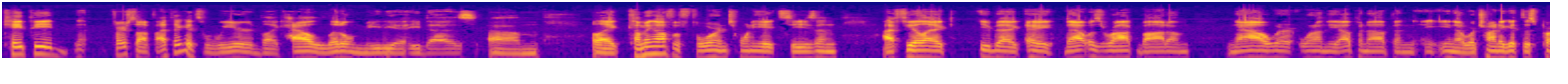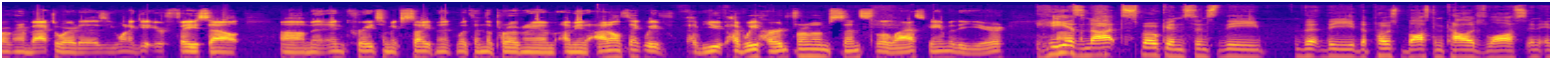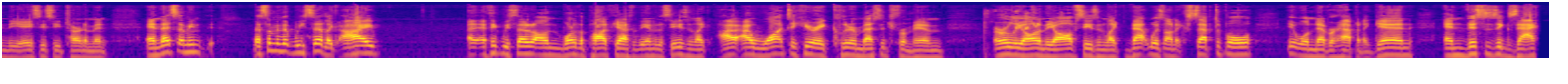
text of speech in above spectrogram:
KP. First off, I think it's weird like how little media he does. Um, like coming off a four and twenty eight season, I feel like you'd be like, "Hey, that was rock bottom. now we're we're on the up and up, and you know we're trying to get this program back to where it is. You want to get your face out um, and, and, create some excitement within the program. I mean, I don't think we've have you have we heard from him since the last game of the year. He uh, has not spoken since the the the the post Boston College loss in, in the ACC tournament, and that's I mean that's something that we said. Like I, I think we said it on one of the podcasts at the end of the season. Like I, I want to hear a clear message from him early on in the offseason. Like that was unacceptable. It will never happen again. And this is exactly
